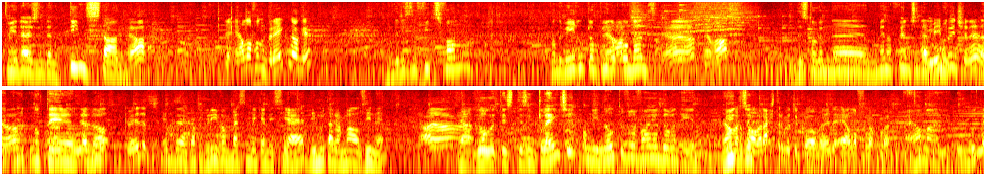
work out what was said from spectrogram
2010 staan. Ja, de 11 ontbreekt nog, hè? En dit is de fiets van, van de wereldkampioen op het moment. Ja, ja, helaas. Dit is toch een eh, minpuntje dat, moet- minpuntje, hè, dat ja. ik moet noteren. Inderdaad, ik weet het. In de categorie van beste mechanicien, hè? die moet dat normaal zien. Hè? Ja, ja. Ja. Ik bedoel, het, is, het is een kleintje om die 0 te vervangen door een 1. Ja, maar het zal erachter moeten komen, hè, de 11 nog maar. Ja, maar we moeten, Men we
